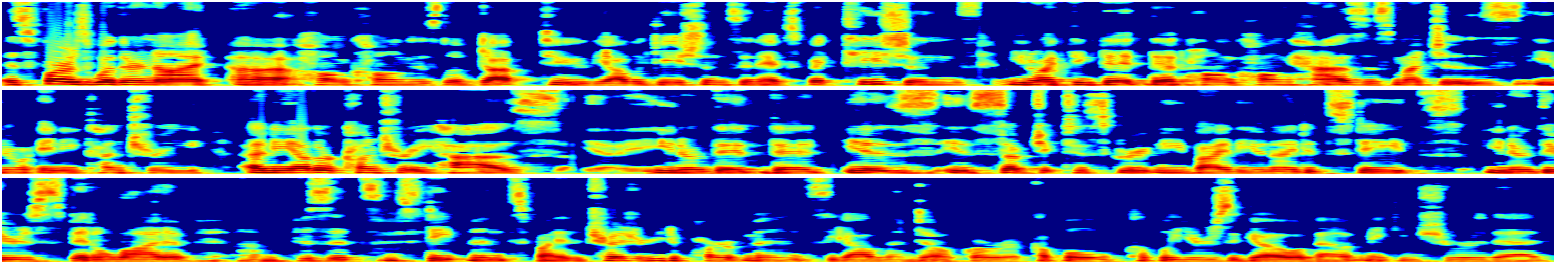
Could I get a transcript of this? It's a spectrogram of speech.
as far as whether or not uh, Hong Kong has lived up to the obligations and expectations. You know, I think that that Hong Kong has as much as you know any country, any other country has. You know that that is is subject to scrutiny by the United States. You know, there's been a lot of um, visits and statements by the Treasury Department, Sigal Mandelker, a couple couple years ago about making sure that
